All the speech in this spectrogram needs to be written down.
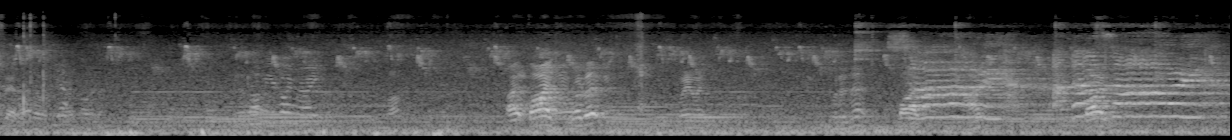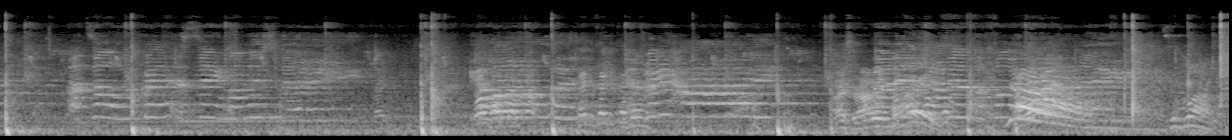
Five? Alright, five. It. Wait, wait. What is it? Five. Five. Go, go, go, go. Take it, take it, take it. Nice, Robbie. Good one. I've not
